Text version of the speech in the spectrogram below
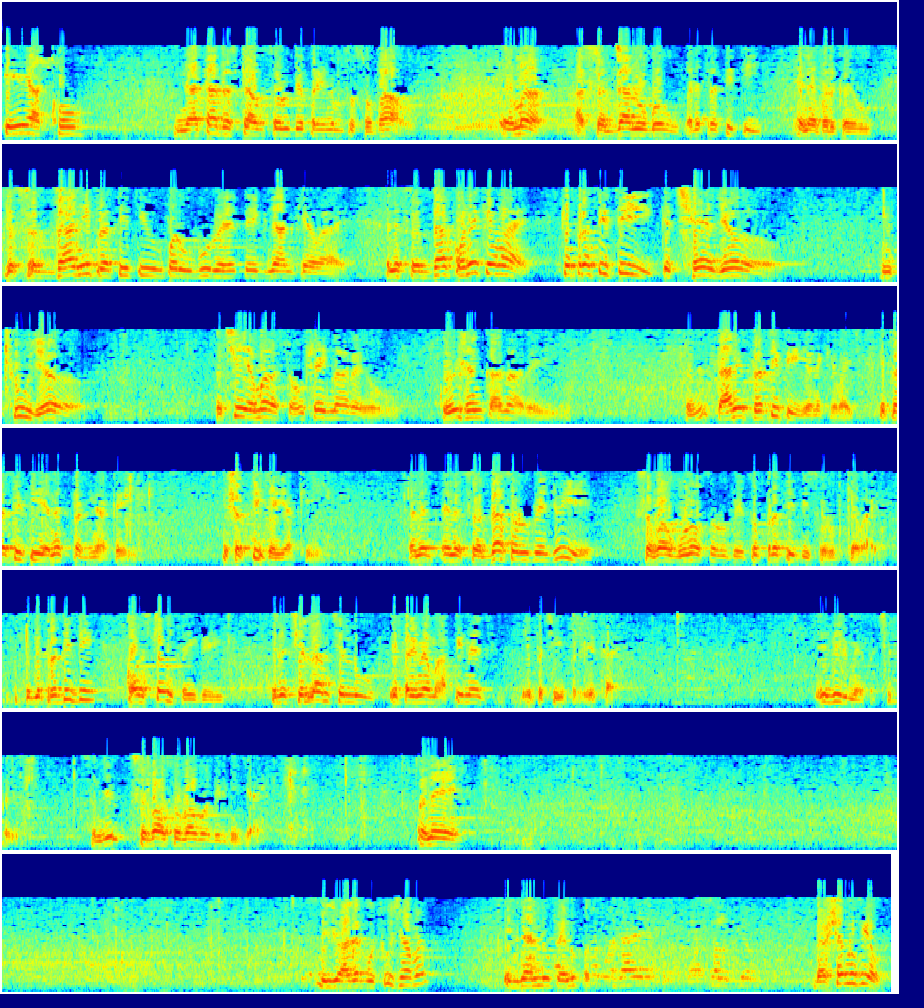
એ આખો જ્ઞાતા દ્રષ્ટા સ્વરૂપે પરિણમતો સ્વભાવ, એમાં આ શ્રદ્ધાનું બહુ અને પ્રતીતિ એના પર કહ્યું. કે શ્રદ્ધાની પ્રતિતિ ઉપર ઉભું રહે તે જ્ઞાન કહેવાય. એટલે શ્રદ્ધા કોને કહેવાય? કે પ્રતિતિ, કે છે જ, મીઠું જ. પછી એમાં સંશય ના રહ્યો, કોઈ શંકા ના રહી. તારે પ્રતિતિ એને કહેવાય છે. એ પ્રતિતિ એને જ પ્રજ્ઞા કહી. એ શક્તિ કહી આખી. અને એને શ્રદ્ધા સ્વરૂપે જોઈએ સ્વભાવ ગુણો સ્વરૂપે તો પ્રતીતિ સ્વરૂપ કહેવાય. એટલે પ્રતીતિ કોન્સ્ટન્ટ થઈ ગઈ. એટલે છેલ્લામાં છેલ્લું એ પરિણામ આપીને જ એ પછી એ થાય. એ વિરમે પછી બધું સમજે સ્વભાવ સ્વભાવમાં વિરમી જાય. અને બીજું આગળ પૂછવું છે આમાં? એ જ્ઞાનનું પહેલું પદ. દર્શન ઉપયોગ.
